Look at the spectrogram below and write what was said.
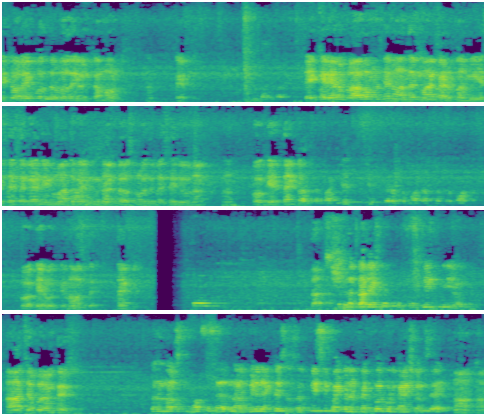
రికవర్ అయిపోతారు మళ్ళీ will come out take care ఏమైనా ప్రాబ్లం ఉంటే నువ్వు అందరికి మాట్లాడు. మీ ఎస్ఐతో కానీ మాతో కానీ నాకు అవసరం అయితే మెసేజ్ ఇవ్వు నాకు. ఓకే థ్యాంక్ యూ సార్ మా డిఎస్పీ గారితో మాట్లాడుతున్నా సార్ మాట్లాడుతున్నాను ఓకే ఓకే నమస్తే థ్యాంక్ యూ చెప్పు వెంకటేష్. సార్ నమస్తే నమస్తే సార్. నా పేరు వెంకటేశ్వర సార్. పీసీ బయట పెద్దపూర్ కూడా కాన్స్టిట్యూన్ సార్. ఆ, ఆ.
